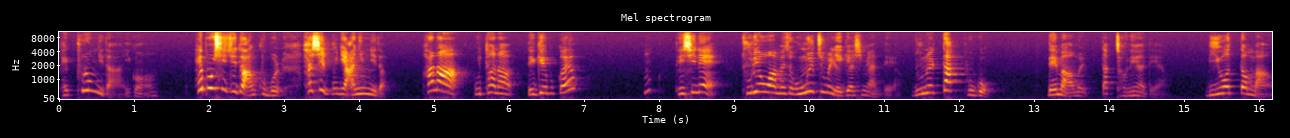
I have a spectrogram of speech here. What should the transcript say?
100%입니다. 이건 해보시지도 않고 뭘 하실 분이 아닙니다. 하나 못 하나 내기해 볼까요? 응? 대신에 두려워하면서 우물쭈물 얘기하시면 안 돼요. 눈을 딱 보고 내 마음을 딱 전해야 돼요. 미웠던 마음,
